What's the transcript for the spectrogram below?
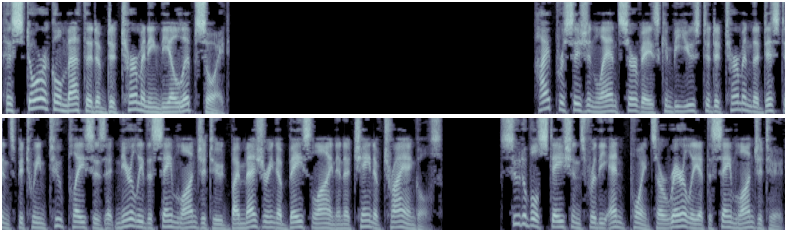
Historical method of determining the ellipsoid High-precision land surveys can be used to determine the distance between two places at nearly the same longitude by measuring a base line and a chain of triangles. Suitable stations for the end points are rarely at the same longitude.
